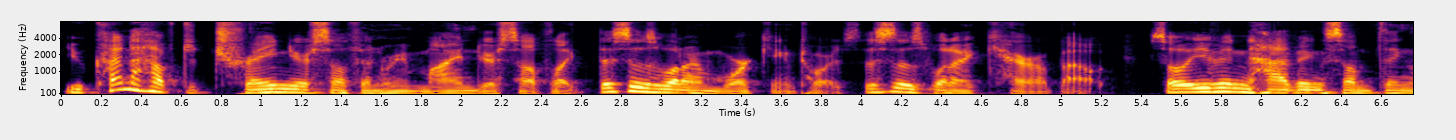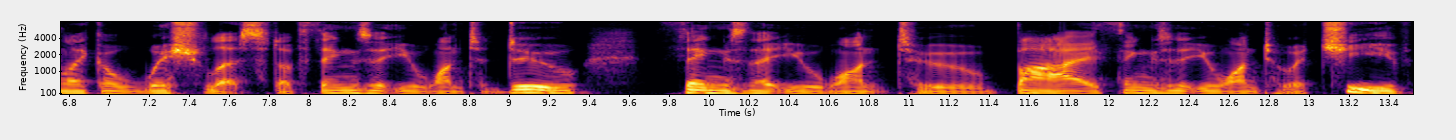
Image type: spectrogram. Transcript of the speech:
you kind of have to train yourself and remind yourself like this is what I'm working towards. This is what I care about. So even having something like a wish list of things that you want to do, things that you want to buy, things that you want to achieve,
